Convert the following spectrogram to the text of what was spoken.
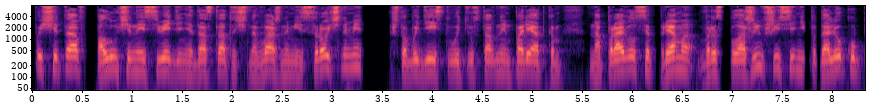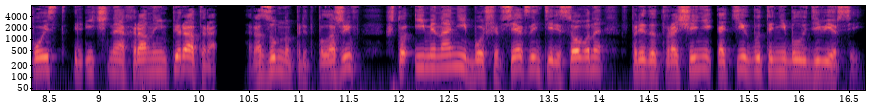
посчитав полученные сведения достаточно важными и срочными, чтобы действовать уставным порядком, направился прямо в расположившийся неподалеку поезд личной охраны императора, разумно предположив, что именно они больше всех заинтересованы в предотвращении каких бы то ни было диверсий.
